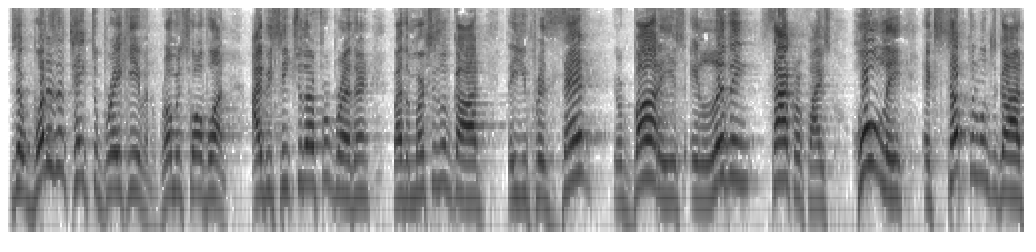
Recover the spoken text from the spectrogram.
He said, What does it take to break even? Romans 12, 1. I beseech you, therefore, brethren, by the mercies of God, that you present your bodies a living sacrifice, holy, acceptable to God,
